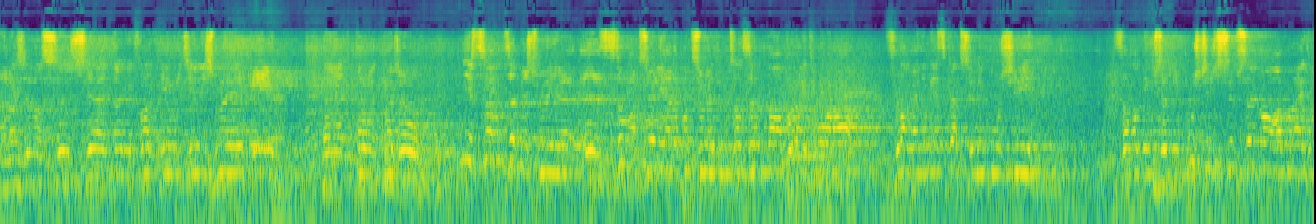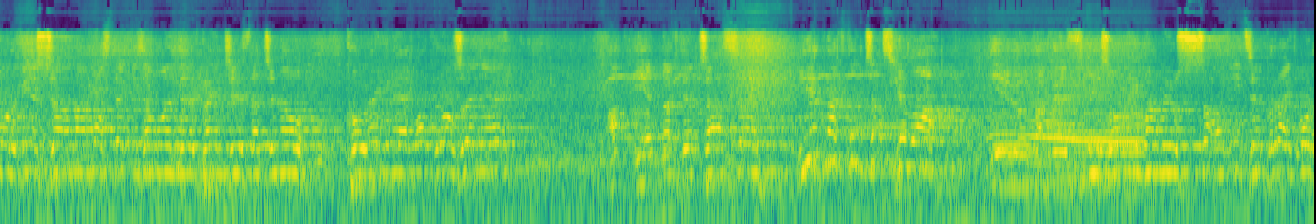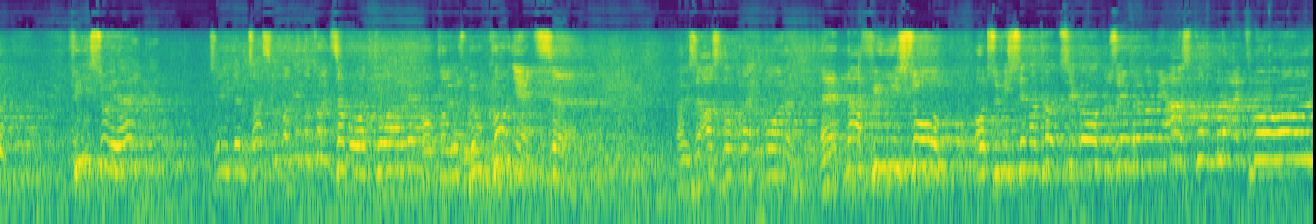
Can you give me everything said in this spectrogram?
Na razie na szczęście takich fakt nie widzieliśmy i tak jak Tomek powiedział, nie sądzę byśmy je zobaczyli, ale patrzymy tymczasem na Brightmora. Flaga niemiecka, czyli musi zawodnik przedni puścić szybszego, a Brightmore wjeżdża na mostek i za moment będzie zaczynał kolejne okrążenie. A jednak ten czas, e, jednak ten czas chyba nie był tak zmierzony mamy już szałownicę Brightmore finiszuje. Czyli ten czas chyba nie do końca był aktualny, bo to już był koniec. Także Ashton Brightmore na finiszu. Oczywiście nadrodźcie go dużymi brawami Ashton Brightmore!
